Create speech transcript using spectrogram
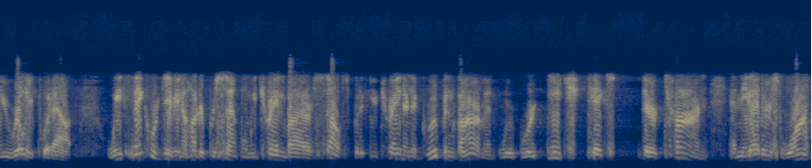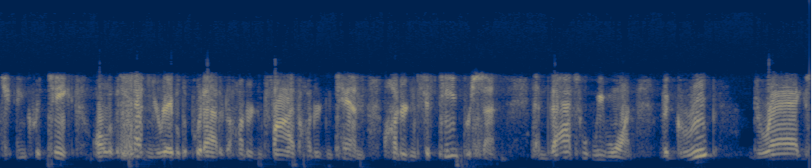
you really put out. We think we're giving 100% when we train by ourselves, but if you train in a group environment where, where each takes their turn and the others watch and critique, all of a sudden you're able to put out at 105, 110, 115 percent, and that's what we want. The group drags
